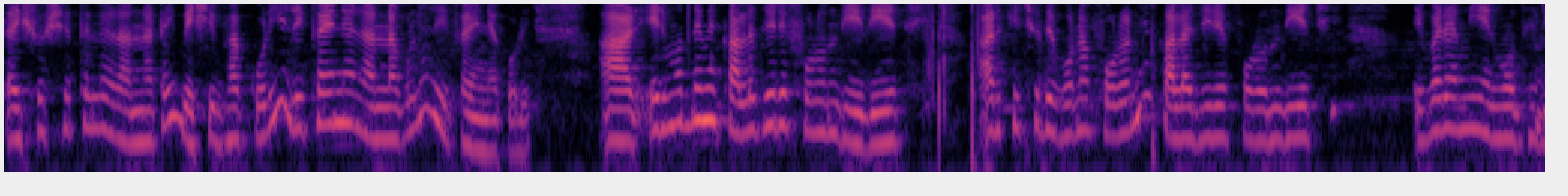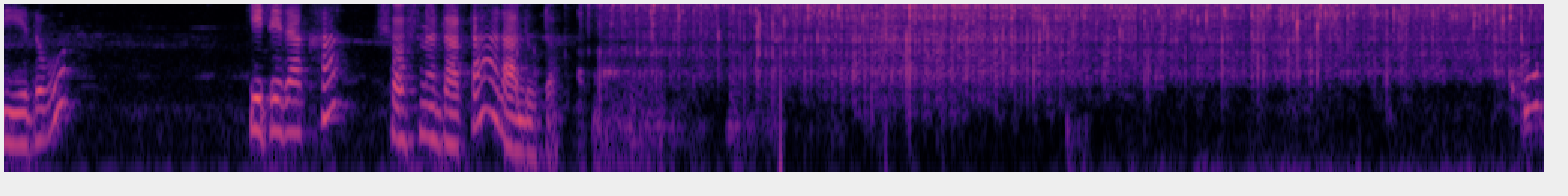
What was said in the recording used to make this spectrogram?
তাই সর্ষের তেলের রান্নাটাই বেশিরভাগ করি রিফাইনের রান্নাগুলো রিফাইনে করি। আর এর মধ্যে আমি কালো জিরে ফোড়ন দিয়ে দিয়েছি। আর কিছু দেবো না ফোড়নে, কালা জিরে ফোড়ন দিয়েছি। এবারে আমি এর মধ্যে দিয়ে দেবো কেটে রাখা সসনা ডাটা আর আলুটা। খুব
